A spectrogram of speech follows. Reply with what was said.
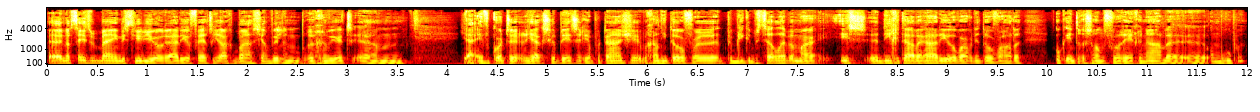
Uh, nog steeds bij mij in de studio Radio 538-baas Jan-Willem Bruggenweert. Um, ja, even korte reactie op deze reportage. We gaan het niet over het publieke bestel hebben... maar is uh, digitale radio, waar we het net over hadden... ook interessant voor regionale uh, omroepen?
